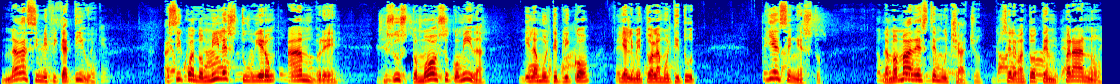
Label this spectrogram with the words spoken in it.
nada significativo. Así cuando miles tuvieron hambre, Jesús tomó su comida y la multiplicó y alimentó a la multitud. Piensen esto. La mamá de este muchacho se levantó temprano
